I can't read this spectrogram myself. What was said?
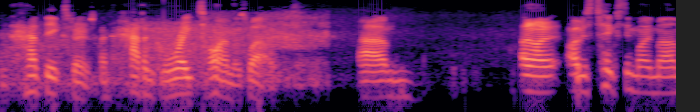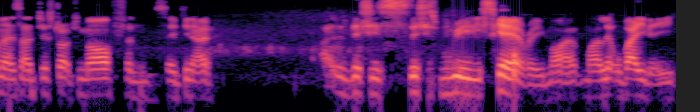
and had the experience and had a great time as well. Um, and I, I was texting my mum as I just dropped him off and said, you know, this is this is really scary. My my little baby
